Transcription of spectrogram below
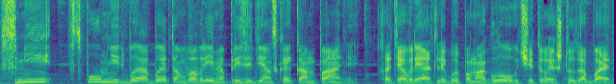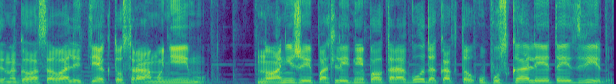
СМИ вспомнить бы об этом во время президентской кампании, хотя вряд ли бы помогло, учитывая, что за Байдена голосовали те, кто сраму не имут. Но они же и последние полтора года как-то упускали это из виду.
